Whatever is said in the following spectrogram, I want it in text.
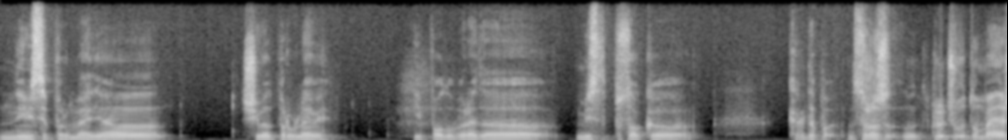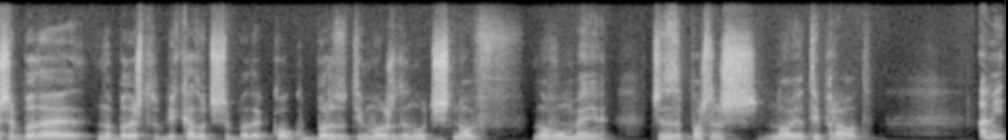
не им се променя, ще имат проблеми. И по-добре да мислят посока как да... Всъщност, ключовото умение ще бъде, на бъдещето бих казал, че ще бъде колко бързо ти можеш да научиш нов, ново умение, че да започнеш новия тип работа. Ами,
